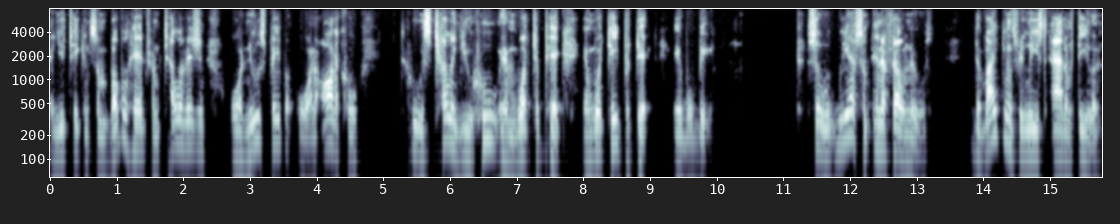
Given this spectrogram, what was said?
and you're taking some bubblehead from television or newspaper or an article who is telling you who and what to pick and what they predict it will be. So we have some NFL news. The Vikings released Adam Thielen,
